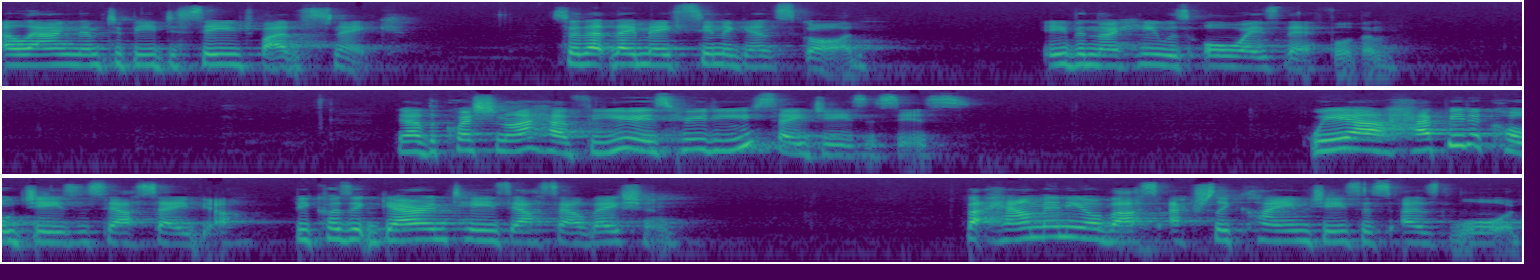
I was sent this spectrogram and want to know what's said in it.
allowing them to be deceived by the snake, so that they may sin against God even though He was always there for them. Now, the question I have for you is who do you say Jesus is? We are happy to call Jesus our Saviour because it guarantees our salvation. But how many of us actually claim Jesus as Lord?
